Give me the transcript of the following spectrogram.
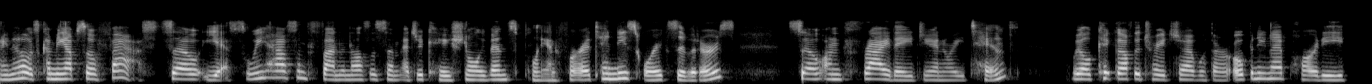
I know it's coming up so fast. So, yes, we have some fun and also some educational events planned for attendees or exhibitors. So, on Friday, January 10th, we'll kick off the trade show with our opening night party,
